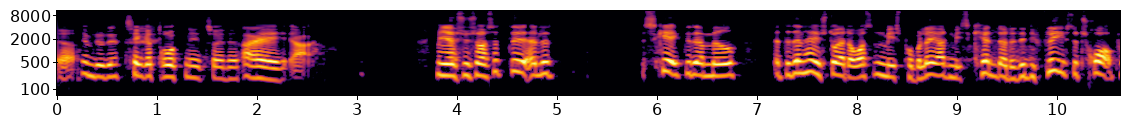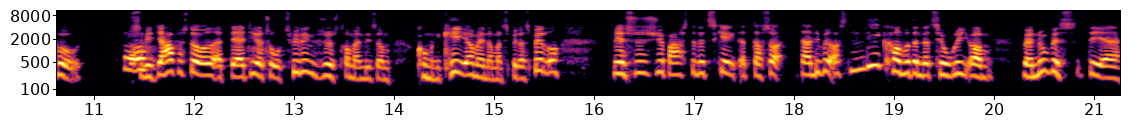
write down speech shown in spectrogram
Ja. Jamen det er det. Tænk at drukne i et toilet. Ej, ja. Men jeg synes også, at det er lidt skægt det der med, at det er den her historie, der er også den mest populære og den mest kendte, og det er det, de fleste tror på. Så vidt jeg har forstået, at det er de her to tvillingesøstre, man ligesom kommunikerer med, når man spiller spillet. Men jeg synes jo bare, det er lidt skægt, at der, så, der er alligevel også lige kommet den der teori om, hvad nu hvis det er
